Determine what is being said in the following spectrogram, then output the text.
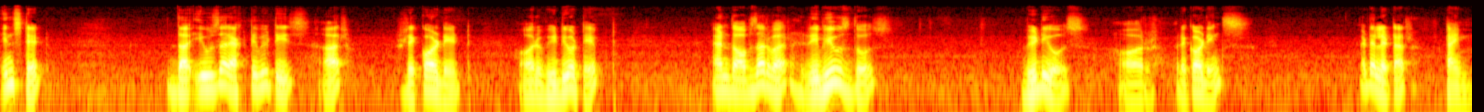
Instead the user activities are recorded or videotaped and the observer reviews those videos or recordings at a later time.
